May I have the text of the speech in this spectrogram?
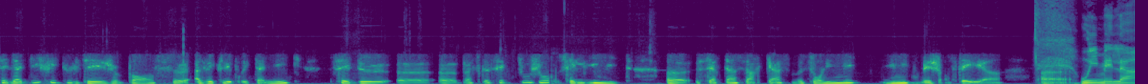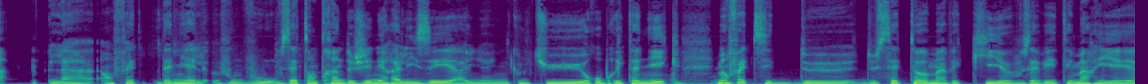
c'est la difficulté, je pense, euh, avec les Britanniques, c'est de euh, parce que c'est toujours c'est limite. certains sarcasmes sont limite limite méchanceté. Hein. Oui, mais là. Là, en fait, Daniel, vous, vous, êtes en train de généraliser à une, culture, aux Britanniques, mais en fait, c'est de, de cet homme avec qui vous avez été marié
